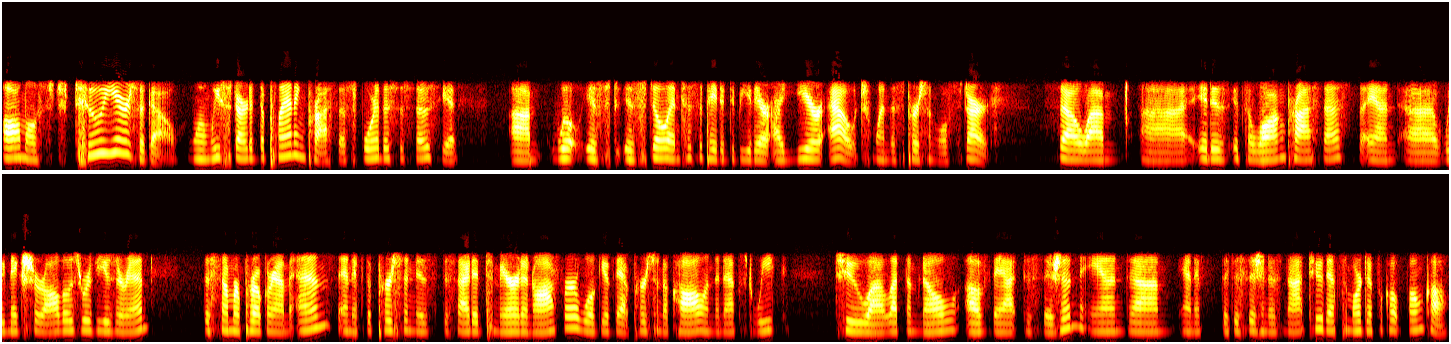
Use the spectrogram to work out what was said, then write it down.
almost two years ago when we started the planning process for this associate um, will is is still anticipated to be there a year out when this person will start. So um, uh, it is it's a long process, and uh, we make sure all those reviews are in. The summer program ends, and if the person is decided to merit an offer, we'll give that person a call in the next week to uh, let them know of that decision. And um, and if the decision is not to, that's a more difficult phone call.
